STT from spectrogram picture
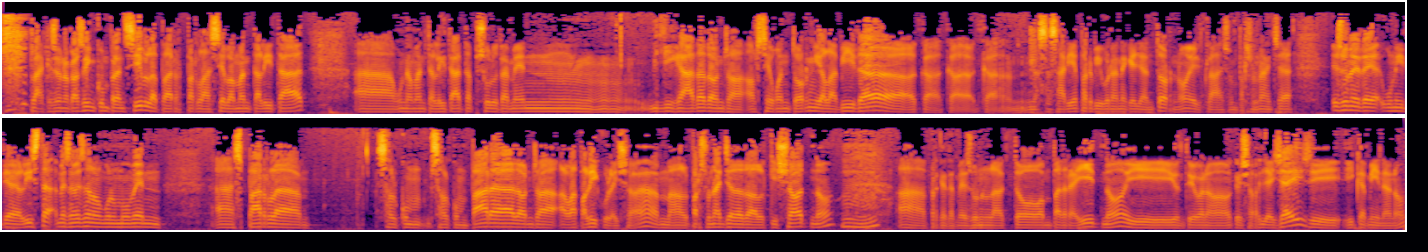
Clar, que és una cosa incomprensible per, per la seva mentalitat, eh, una mentalitat absolutament lligada doncs, al seu entorn i a la vida eh, que, que, que necessària per viure en aquell entorn. No? Ell, clar, és un personatge... És un, ide un idealista. A més a més, en algun moment eh, es parla se'l com, se compara doncs, a, a la pel·lícula, això, eh? amb el personatge de, del Quixot, no? Mhm. uh, perquè també és un lector empadreït, no? I un tio no, que això, llegeix i, i camina, no?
